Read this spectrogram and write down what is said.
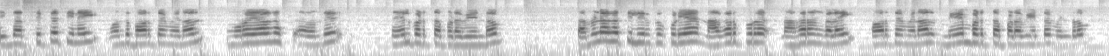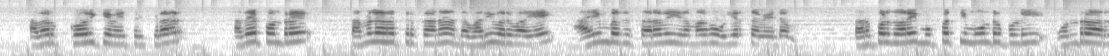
இந்த திட்டத்தினை வந்து பார்த்தோமேனால் முறையாக வந்து செயல்படுத்தப்பட வேண்டும். தமிழகத்தில் இருக்கக்கூடிய நகர்ப்புற நகரங்களை பார்த்தமினால் மேம்படுத்தப்பட வேண்டும் என்றும் அவர் கோரிக்கை வைத்திருக்கிறார். அதே போன்று தமிழகத்திற்கான அந்த வரி வருவாயை ஐம்பது சதவீதமாக உயர்த்த வேண்டும். தற்பொழுது வரை முப்பத்தி மூன்று புள்ளி ஒன்று ஆறு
